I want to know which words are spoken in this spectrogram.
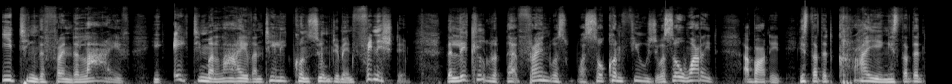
eating the friend alive. He ate him alive until he consumed him and finished him. The little that friend was, was so confused. He was so worried about it. He started crying. He started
